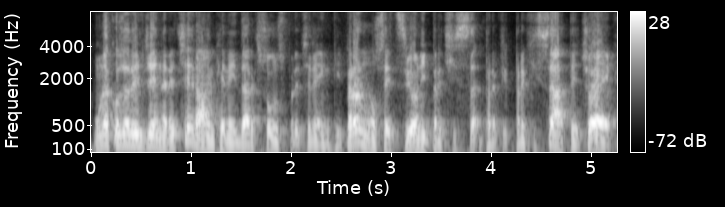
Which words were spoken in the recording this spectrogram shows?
Una cosa del genere c'era anche nei Dark Souls precedenti, però erano sezioni precisa- pre- prefissate, cioè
